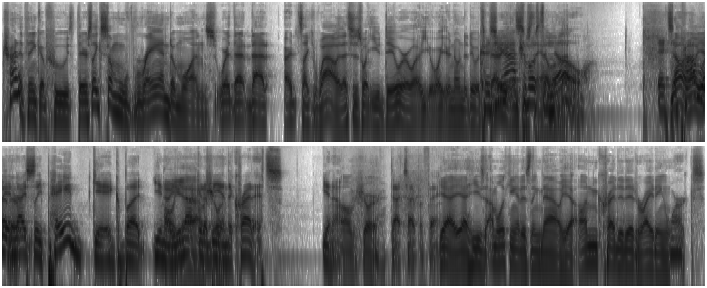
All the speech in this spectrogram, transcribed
trying to think of who's there's like some random ones where that that are, it's like wow this is what you do or what you what you're known to do. Because you're not supposed to know. That. It's no, probably no, yeah, a nicely paid gig, but you know oh, you're yeah, not going to sure. be in the credits. You know, oh, I'm sure that type of thing. Yeah, yeah. He's I'm looking at his thing now. Yeah, uncredited writing works.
